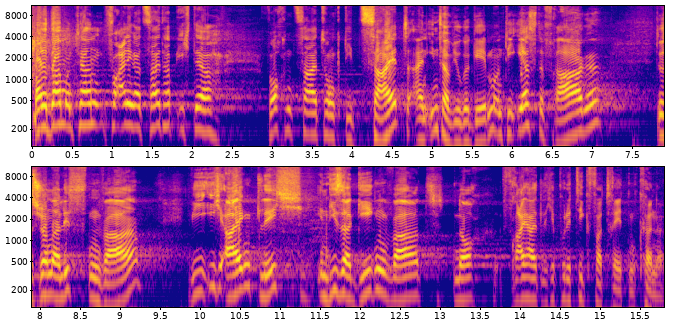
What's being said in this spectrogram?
Meine Damen und Herren, vor einiger Zeit habe ich der Wochenzeitung Die Zeit ein Interview gegeben und die erste Frage des Journalisten war, wie ich eigentlich in dieser Gegenwart noch freiheitliche Politik vertreten könne.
